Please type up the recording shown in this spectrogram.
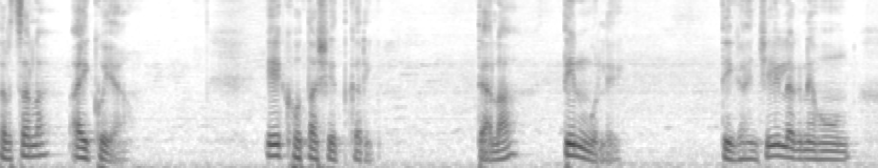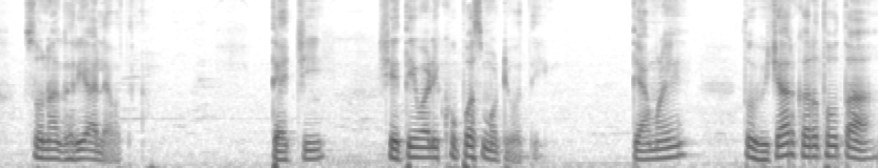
तर चला ऐकूया. एक होता शेतकरी त्याला तीन मुले. तिघांचीही लग्ने होऊन सुना घरी आल्या होत्या. त्याची शेतीवाडी खूपच मोठी होती. त्यामुळे तो विचार करत होता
